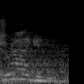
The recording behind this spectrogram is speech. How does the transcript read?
Dragon.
